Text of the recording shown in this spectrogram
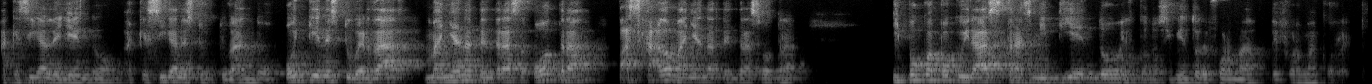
a que sigan leyendo, a que sigan estructurando. Hoy tienes tu verdad, mañana tendrás otra, pasado mañana tendrás otra. Y poco a poco irás transmitiendo el conocimiento de forma, de forma correcta.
